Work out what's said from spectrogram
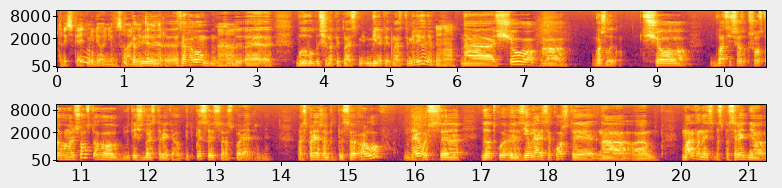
35 мільйонів загальний Е, тендер. Загалом е, було виплачено 15, біля 15 мільйонів. На що важливо, що 26.06.2023 підписується розпорядження. Розпорядження підписує Орлов, де ось е, е, з'являються кошти на е, Марганець безпосередньо,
